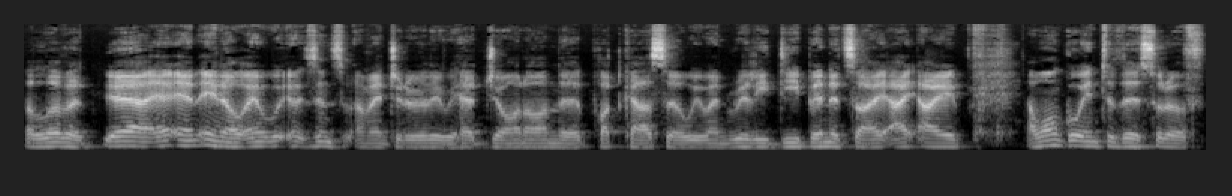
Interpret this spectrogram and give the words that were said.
I love it. Yeah, and, and you know, and we, since I mentioned earlier, we had John on the podcast, so we went really deep in it. So I, I, I, I won't go into the sort of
